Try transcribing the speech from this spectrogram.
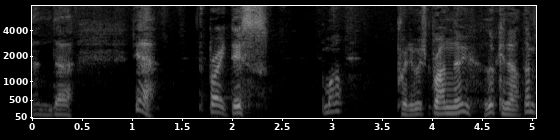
and uh, yeah, brake discs, well, pretty much brand new, looking at them.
